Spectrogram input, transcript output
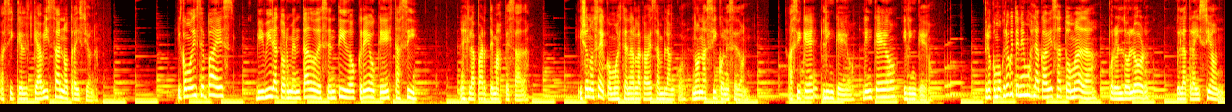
así que el que avisa no traiciona. Y como dice Paez, vivir atormentado de sentido, creo que esta sí es la parte más pesada. Y yo no sé cómo es tener la cabeza en blanco, no nací con ese don. Así que linkeo, linkeo y linkeo. Pero como creo que tenemos la cabeza tomada por el dolor de la traición,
